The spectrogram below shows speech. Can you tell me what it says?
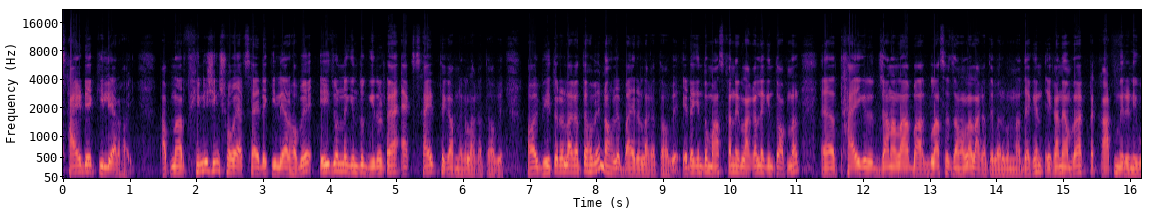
সাইডে ক্লিয়ার হয়। আপনার ফিনিশিং সহ এক সাইডে ক্লিয়ার হবে। এই জন্য কিন্তু গ্রিলটা এক সাইড থেকে আপনাকে লাগাতে হবে। হয় ভিতরে লাগাতে হবে, না হলে বাইরে লাগাতে হবে। এটা কিন্তু মাঝখানে লাগালে কিন্তু আপনার থাই জানালা বা গ্লাসের জানালা লাগাতে পারবেন না। দেখেন, এখানে আমরা একটা কাঠ মেরে নিব।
